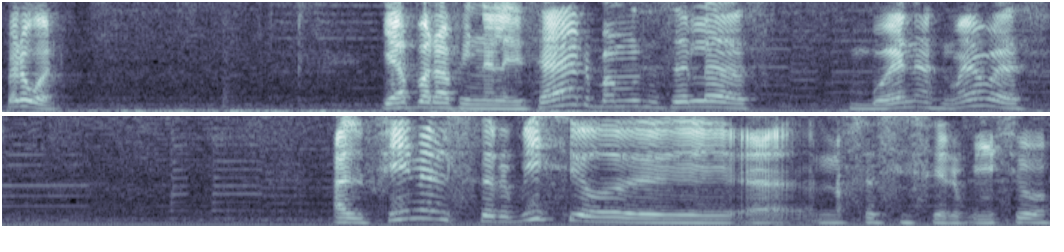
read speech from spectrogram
Pero bueno. Ya para finalizar, vamos a hacer las buenas nuevas. Al fin el servicio de... Ah, no sé si servicio.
